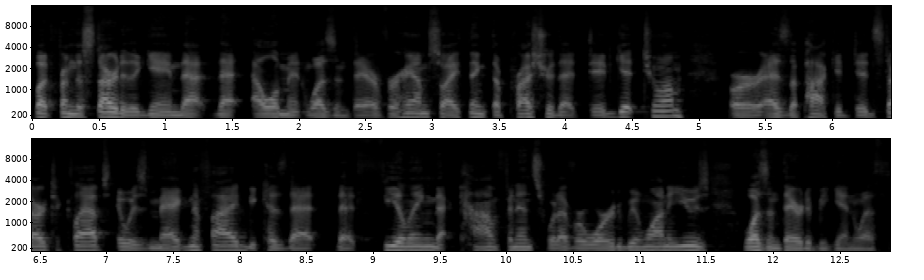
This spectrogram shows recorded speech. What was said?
But from the start of the game, that that element wasn't there for him. So I think the pressure that did get to him, or as the pocket did start to collapse, it was magnified because that that feeling, that confidence, whatever word we want to use, wasn't there to begin with.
